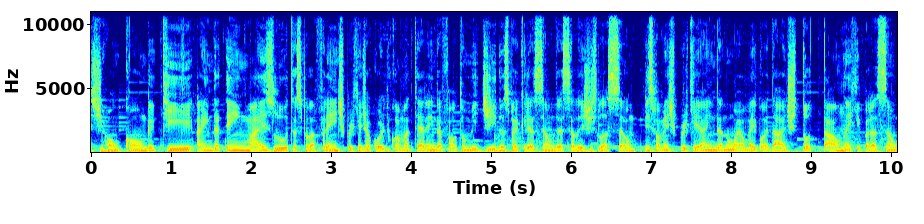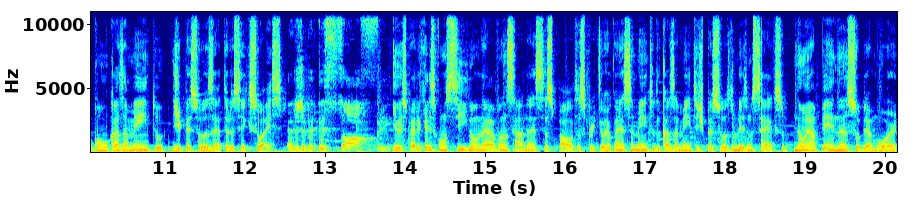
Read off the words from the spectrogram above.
de Hong Kong, que ainda tem mais lutas pela frente, porque de acordo com a matéria ainda faltam medidas para a criação dessa legislação, principalmente porque ainda não é uma igualdade total na equiparação com o casamento de pessoas heterossexuais. LGBT sofre. E eu espero que eles consigam, né, avançar nessas pautas, porque o reconhecimento do casamento de pessoas do mesmo sexo não é apenas sobre amor,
